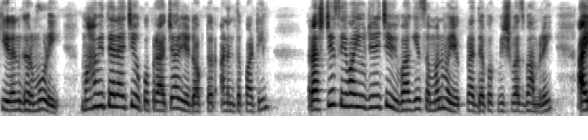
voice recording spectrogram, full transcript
Kiran Gharmode महाविद्यालयाचे उपप्राचार्य डॉक्टर अनंत पाटील राष्ट्रीय सेवा योजनेचे विभागीय समन्वयक प्राध्यापक Vishwas Bhambare I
